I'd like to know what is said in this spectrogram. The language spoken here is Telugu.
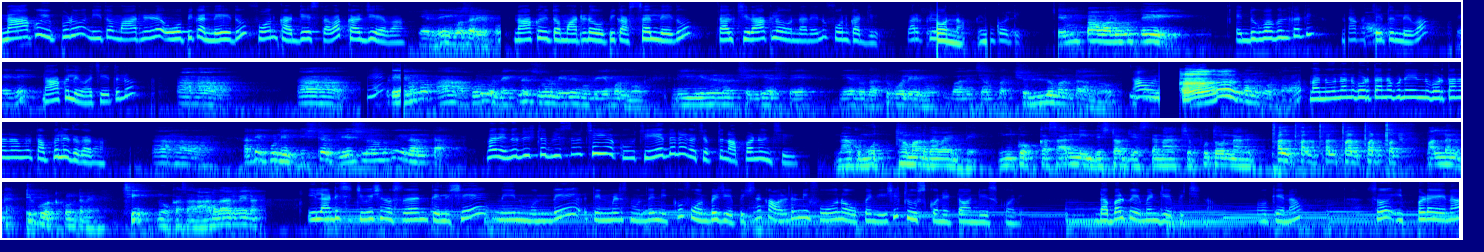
నాకు ఇప్పుడు నీతో మాట్లాడే ఓపిక లేదు. ఫోన్ కట్ చేస్తావా? కట్ చేయవా? నాకు నీతో మాట్లాడే ఓపిక అస్సలు లేదు. చాలా చిరాకులో ఉన్నా నేను. ఫోన్ కట్ చేయి. వర్క్లో ఉన్నా. ఇంకోటి. ఎందుకు పగులుతుంది నాకు చేతులు లేవా? నాకు లేవా చేతులు? అప్పుడు నెక్లెస్ కూడా మీదే నీ మీద చెయ్యేస్తే నేను తట్టుకోలేను. వాని చెంప చెల్లుమంటాను. అవును. నన్ను మరి నువ్వు నన్ను కొడతానప్పుడు నేను కొడతానడం తప్పలేదు కదా. ఆహా. అంటే ఇప్పుడు నేను డిస్టర్బ్ చేసినందుకు ఇదంతా. మరి ఎందుకు డిస్టర్బ్ చేస్తున్నావు? చెయ్యకు. చేయొద్దనే కదా చెప్తున్నా అప్పటి నుంచి. నాకు మొత్తం అర్థమైంది. ఇంకొకసారి నేను డిస్టర్బ్ చేస్తే నా చెప్పుతో నన్ను పల్ పల్ పల్ పల్ పల్ పల్ పళ్ళని గట్టి కొట్టుకుంటున్నాయి ఛీ నువ్వు ఒకసారి ఆడదానివేనా? ఇలాంటి సిచ్యువేషన్ వస్తుందని తెలిసే నేను ముందే టెన్ మినిట్స్ ముందే నీకు ఫోన్పే చేయించిన కావాలంటే నీ ఫోన్ ఓపెన్ చేసి చూసుకొని నెట్ ఆన్ చేసుకొని డబల్ పేమెంట్ చేయించిన ఓకేనా? సో ఇప్పుడైనా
